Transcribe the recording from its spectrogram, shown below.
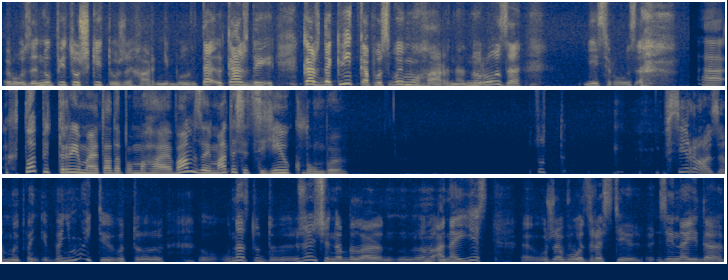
Рози. Ну, петушки теж гарні були. Та, кожний, кожна квітка по-своєму гарна, ну роза є роза. А, хто підтримує та допомагає вам займатися цією клумбою? Тут всі разом, ми, понимаете, вот э, у нас тут женщина была, ну, она и есть э, уже в возрасте, Зинаида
